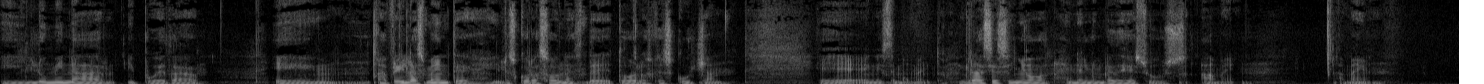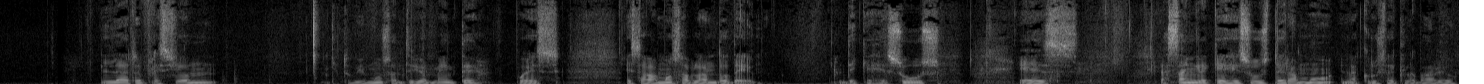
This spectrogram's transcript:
iluminar y pueda eh, abrir las mentes y los corazones de todos los que escuchan eh, en este momento. Gracias Señor, en el nombre de Jesús. Amén. Amén. La reflexión que tuvimos anteriormente, pues estábamos hablando de, de que Jesús es la sangre que Jesús derramó en la cruz del Calvario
